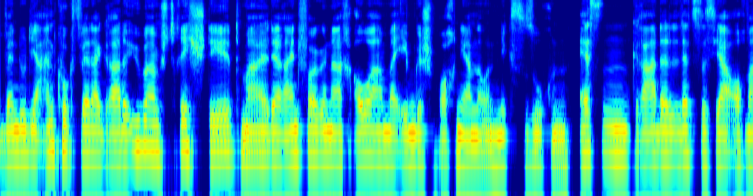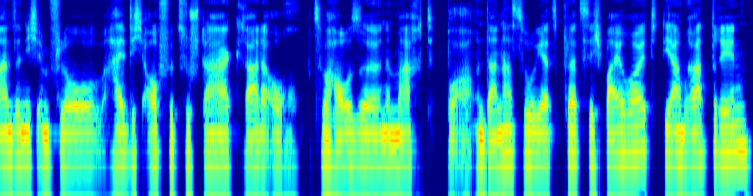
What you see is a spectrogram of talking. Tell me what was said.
wenn du dir anguckst, wer da gerade über dem Strich steht, mal der Reihenfolge nach, Aue haben wir eben gesprochen, die haben da unten nichts zu suchen. Essen, gerade letztes Jahr auch wahnsinnig im Flow, halte ich auch für zu stark, gerade auch zu Hause eine Macht. Boah, und dann hast du jetzt plötzlich Bayreuth, die am Rad drehen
